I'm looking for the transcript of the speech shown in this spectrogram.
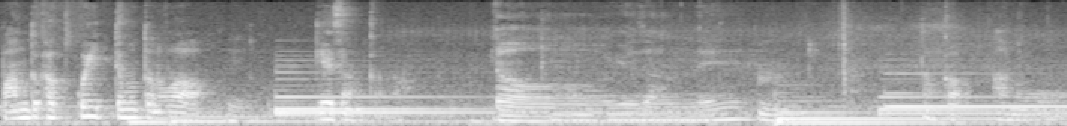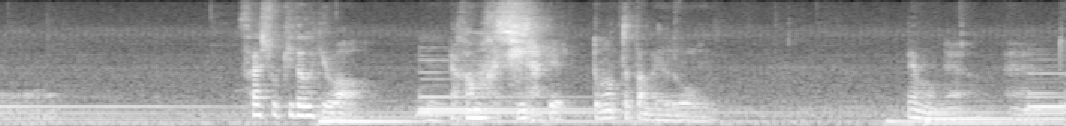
バンドかっこいいって思ったのはゲザンかな。ああ下山ね。うん。なんかあのー最初聞いた時はうん。やかましいだけって思っちゃったんだけど、でもねえっ、と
